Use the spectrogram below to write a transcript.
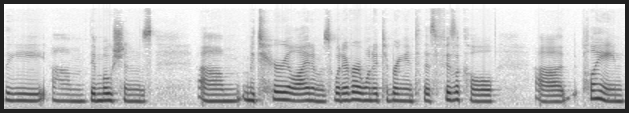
the, um, the emotions, um, material items, whatever I wanted to bring into this physical uh, plane,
